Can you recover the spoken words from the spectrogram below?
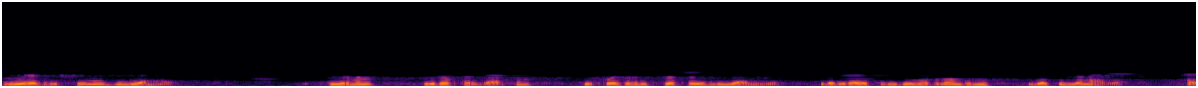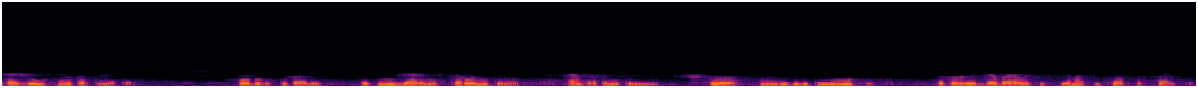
неразрешимой дилеммы. Спирман и доктор Гарсон использовали все свое влияние, добиваясь введения в Лондоне Геркельонажа, а также устного портрета. Оба выступали такими ярыми сторонниками антропометрии, что не видели преимуществ, которые давала система отпечатков пальцев.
